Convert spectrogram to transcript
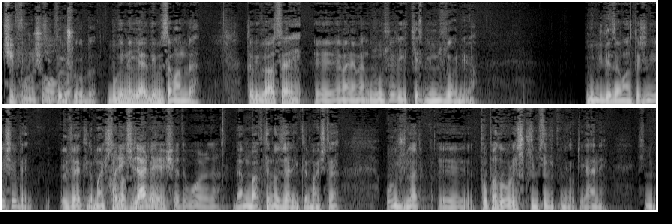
Çift vuruşu oldu. Vuruş oldu. Bugüne geldiğimiz zaman da tabii Galatasaray e, hemen hemen uzun süredir ilk kez gündüz oynuyor. Bunun bir dezavantajını yaşadı. Özellikle maçta Kaleciler de baktığımda- yaşadı bu arada. Ben baktım özellikle maçta. Oyuncular e, topa doğru hiç kimse gitmiyordu. Yani şimdi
